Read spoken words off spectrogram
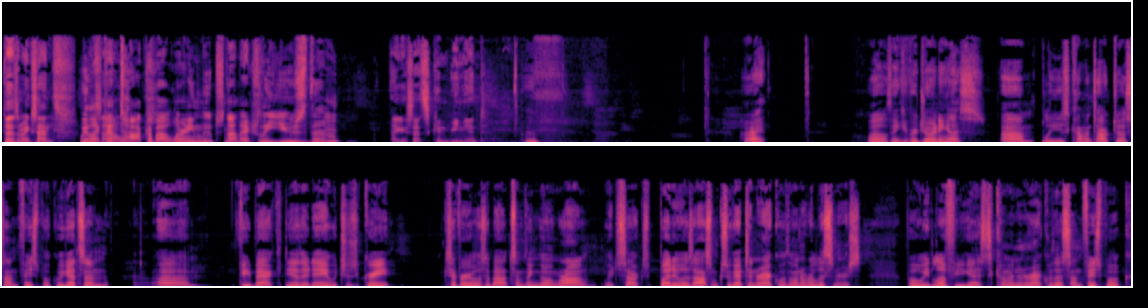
doesn't make sense. We That's like to not how it talk works. about learning loops, not actually use them. I guess that's convenient. All right. Well, thank you for joining us. Um, please come and talk to us on Facebook. We got some um, feedback the other day, which was great, except for it was about something going wrong, which sucks. But it was awesome because we got to interact with one of our listeners. But we'd love for you guys to come and interact with us on Facebook,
